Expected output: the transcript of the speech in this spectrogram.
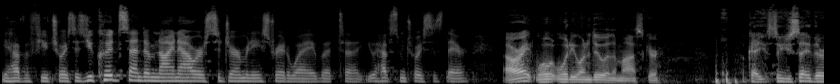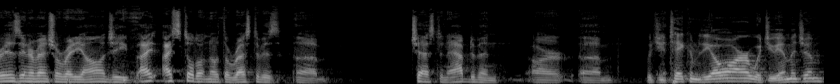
You have a few choices. You could send him nine hours to Germany straight away, but uh, you have some choices there. All right, what, what do you want to do with him, Oscar? Okay, so you say there is interventional radiology. I, I still don't know what the rest of his um, chest and abdomen are. Um, Would you take him to the OR? Would you image him?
